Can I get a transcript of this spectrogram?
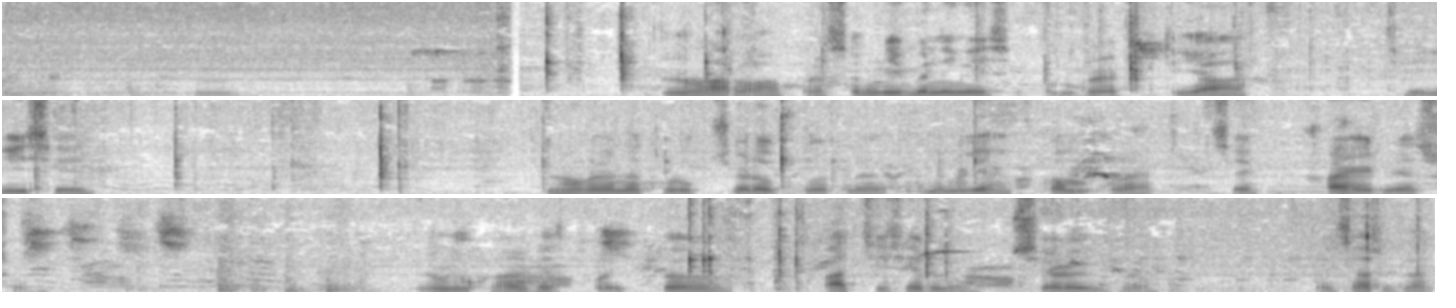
હમ હાલો આપણે સબ્જી બની ગઈ છે કમ્પ્લીટ તૈયાર થઈ ગઈ છે હવે એને થોડુંક ચડવશું એટલે બની જાય કમ્પ્લીટ છે ખાઈ લેશું એવું કારણ કે થોડીક કાચી છે એટલે શેડવી પડે એ સારી લાગે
